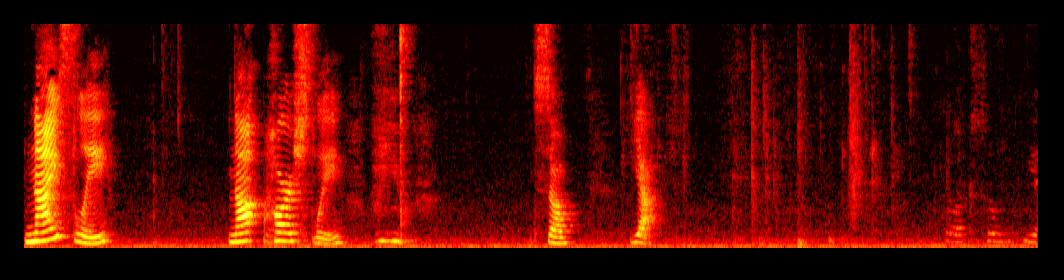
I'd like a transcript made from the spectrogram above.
nicely, not harshly. So, yeah. Yeah.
